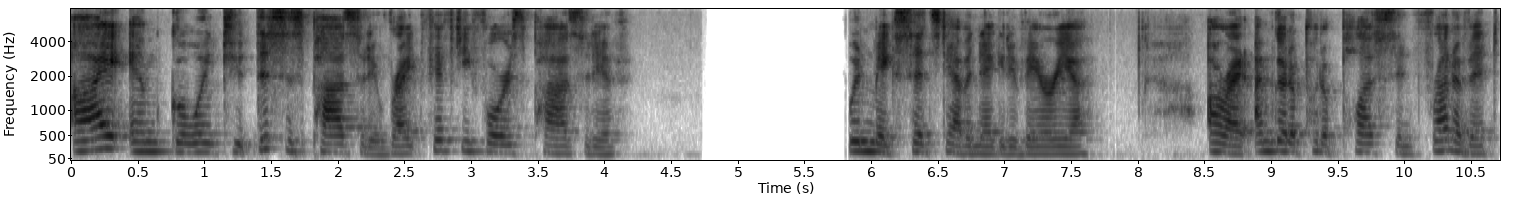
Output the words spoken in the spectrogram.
I am going to, this is positive, right? 54 is positive. Wouldn't make sense to have a negative area. All right, I'm going to put a plus in front of it.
